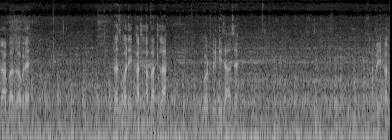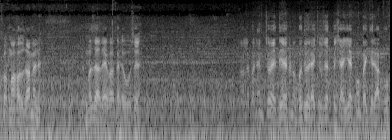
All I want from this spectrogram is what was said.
તો આ બાજુ આપણે રસવાડી ખાટલા બાટલા ગોઠવી દીધા છે. ભાઈ હરખો માહોલ જામે ને, એટલે મજા જ આવ્યા કરે એવું છે. આ લોકોને એમ જોઈએ દેખનું બધું રાખ્યું છે પછી આ એક હું બાકી રાખવું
